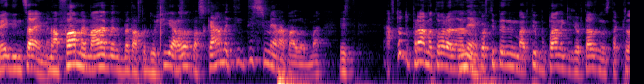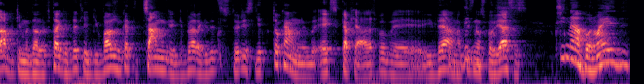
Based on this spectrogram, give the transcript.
Made in China. Να φάμε μαλά, με, με τα πεντοχίλια εδώ, να τα σκάμε. Τι, τι σημαία να βάλω, μα. Ε, Αυτό το πράγμα τώρα, δηλαδή Ναι. 25 Μαρτίου που πάνε και γιορτάζουν στα κλαμπ και με τα λεφτά και τέτοια και βάζουν κάτι τσάνγκα εκεί πέρα και τέτοιες ιστορίες. Γιατί το κάνουν, έχεις κάποια ας πούμε, ιδέα να πεις να σχολιάσεις; Τι να πω, μα, ε,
